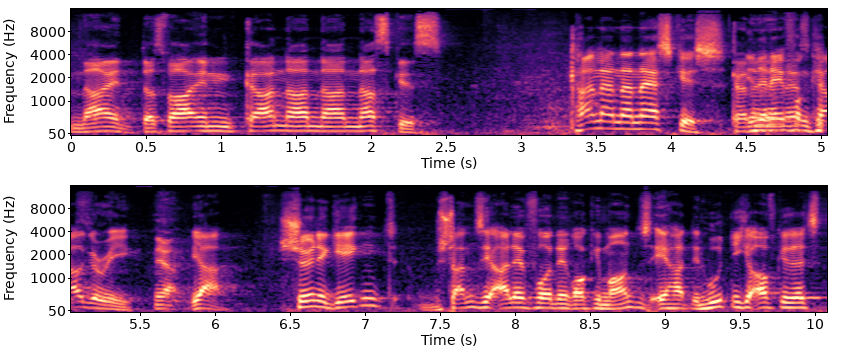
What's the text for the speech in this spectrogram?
Nein, das war in Kananaskis. Kananaskis, in der Nähe von. Calgary. Ja. ja. Schöne Gegend, standen sie alle vor den Rocky Mountains. Er hat den Hut nicht aufgesetzt,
